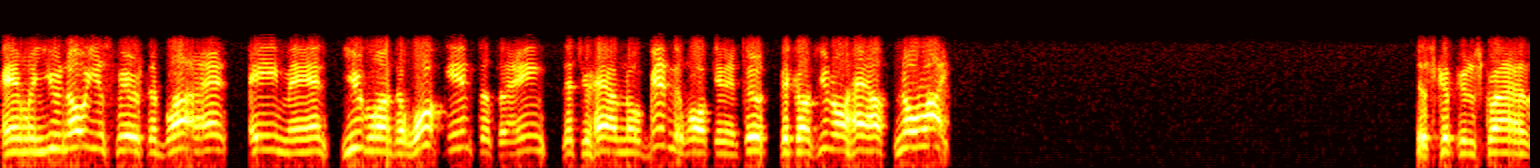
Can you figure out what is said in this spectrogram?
And when you know you're spiritually blind, amen, you're going to walk into things that you have no business walking into because you don't have no light. The scripture describes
